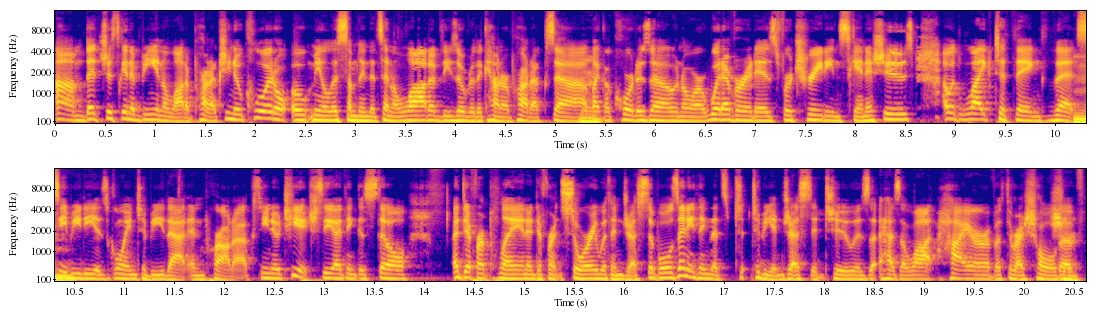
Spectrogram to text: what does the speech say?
Um, that's just going to be in a lot of products. You know, colloidal oatmeal is something that's in a lot of these over the counter products, uh, right. like a cortisone or whatever it is for treating skin issues. I would like to think that mm. CBD is going to be that in products. You know, THC, I think, is still a different play and a different story with ingestibles. Anything that's t- to be ingested to is has a lot higher of a threshold sure. of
